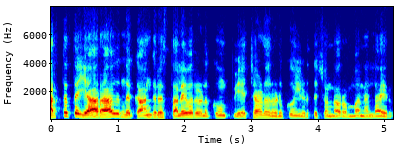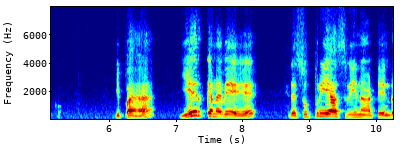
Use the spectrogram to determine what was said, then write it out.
அர்த்தத்தை யாராவது இந்த காங்கிரஸ் தலைவர்களுக்கும் பேச்சாளர்களுக்கும் எடுத்து சொன்னா ரொம்ப நல்லா இருக்கும். இப்ப ஏற்கனவே இந்த சுப்ரியா ஸ்ரீநாத் என்ற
